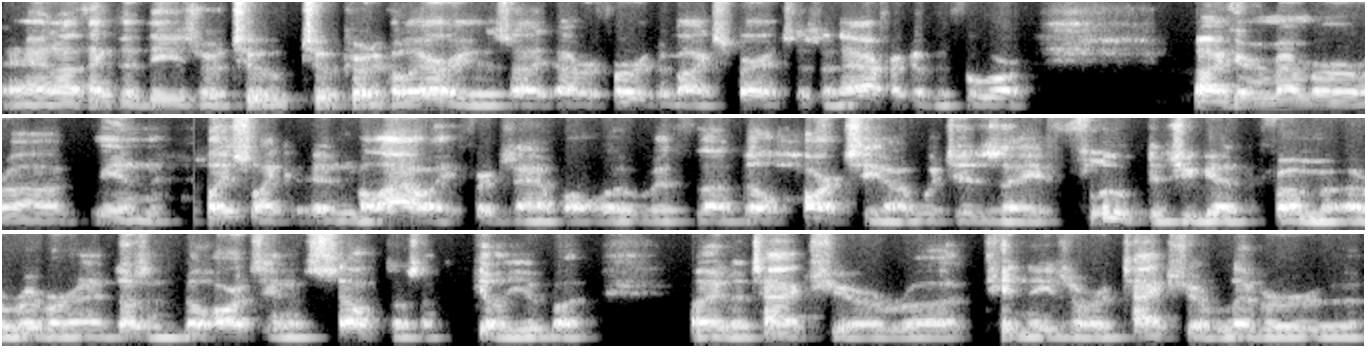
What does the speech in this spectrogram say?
And I think that these are two two critical areas. I, I referred to my experiences in Africa before. I can remember uh, in a place like in Malawi, for example, with uh, bilharzia, which is a fluke that you get from a river, and it doesn't bilharzia in itself doesn't kill you, but it attacks your uh, kidneys or attacks your liver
